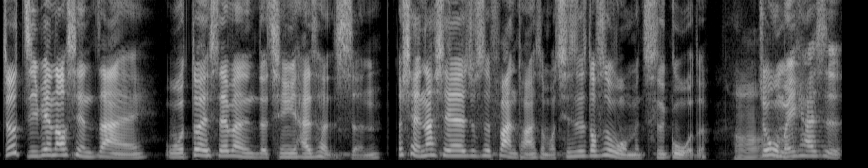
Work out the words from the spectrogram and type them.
就即便到现在，我对 Seven 的情谊还是很深。而且那些就是饭团什么，其实都是我们吃过的。嗯，就我们一开始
